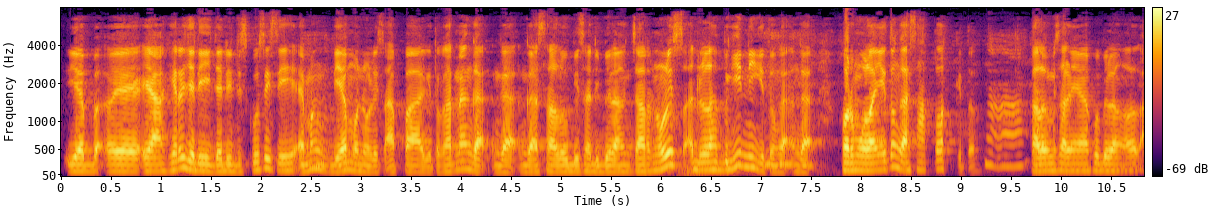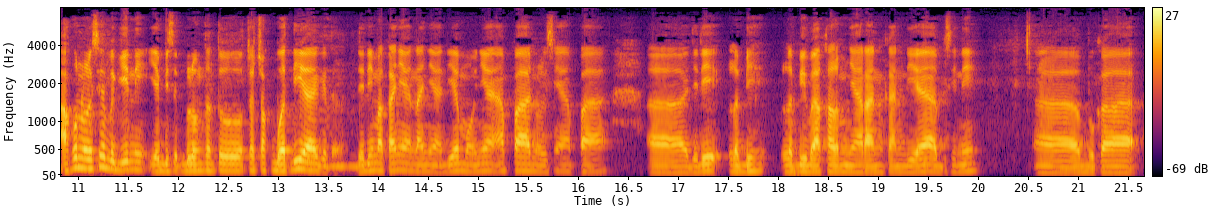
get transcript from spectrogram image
ya, eh, ya akhirnya jadi jadi diskusi sih emang Hmm. dia mau nulis apa gitu karena nggak nggak nggak selalu bisa dibilang cara nulis adalah begini gitu nggak nggak formulanya itu nggak saklek gitu Heeh. kalau misalnya aku bilang "Oh, aku nulisnya begini ya bisa belum tentu cocok buat dia gitu Hmm. jadi makanya nanya dia maunya apa nulisnya apa Eh, jadi lebih lebih bakal menyarankan dia abis ini eh, buka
